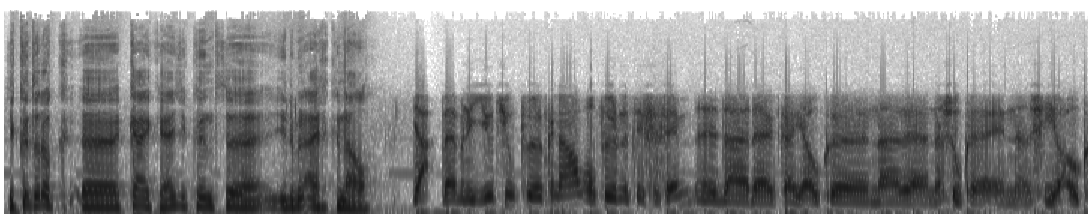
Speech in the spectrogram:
je kunt er ook kijken. Hè? Je kunt, jullie hebben een eigen kanaal. Ja, we hebben een YouTube-kanaal, Alternative FM. Eh, daar eh, kan je ook eh, naar, naar zoeken en dan zie je ook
